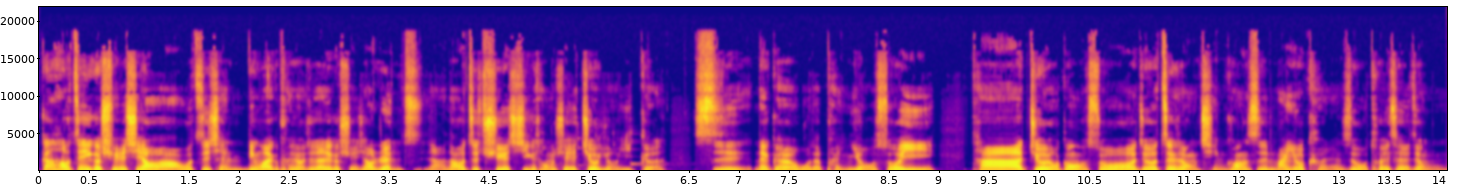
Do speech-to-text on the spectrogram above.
刚好这一个学校啊，我之前另外一个朋友就在这个学校任职啊，然后这去了七个同学，就有一个是那个我的朋友，所以他就有跟我说，就这种情况是蛮有可能是我推测的这种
